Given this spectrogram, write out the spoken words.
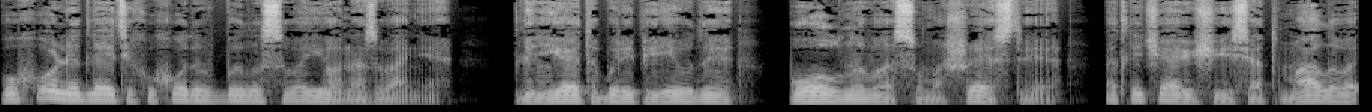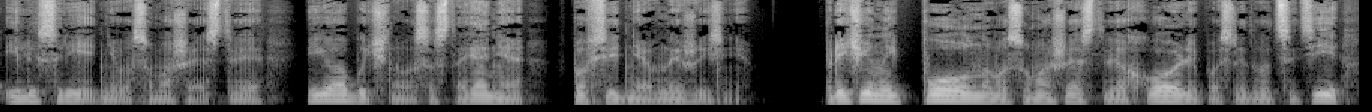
У Холли для этих уходов было свое название. Для нее это были периоды полного сумасшествия, отличающиеся от малого или среднего сумасшествия, ее обычного состояния в повседневной жизни. Причиной полного сумасшествия Холли после двадцати —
